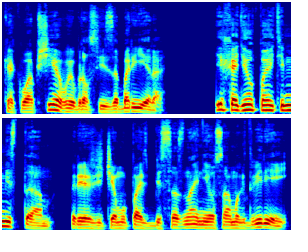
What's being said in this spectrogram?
как вообще выбрался из-за барьера. И ходил по этим местам, прежде чем упасть без сознания у самых дверей.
